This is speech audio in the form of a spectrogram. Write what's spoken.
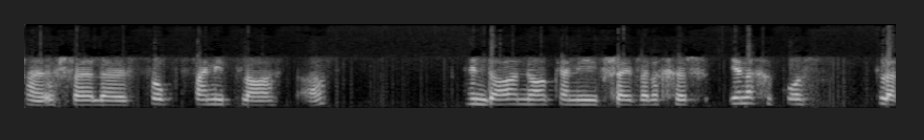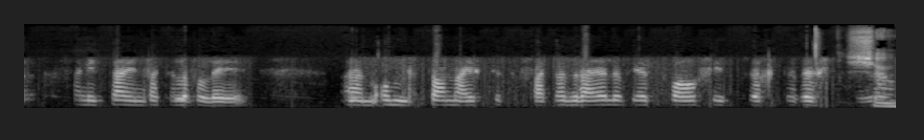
vir hulle sop van die plaas af. En daarna kan die vrywilligers enige kos pluk van die tuin wat hulle wil hê. Um, om saam huis te vat dan ry hulle weer 12 uur terug te rus. Sjoe.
